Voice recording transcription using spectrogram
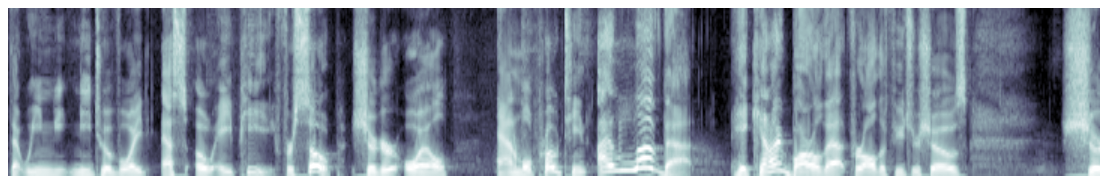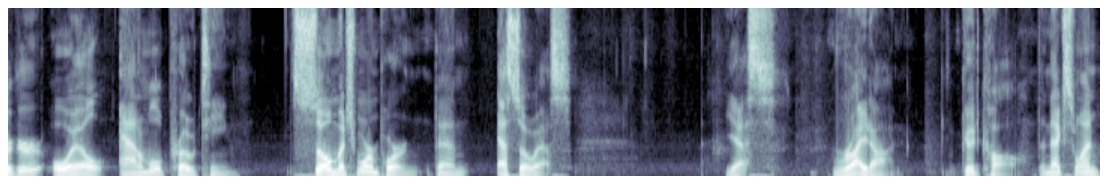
that we need to avoid soap for soap sugar oil animal protein. I love that. Hey can i borrow that for all the future shows sugar, oil, animal protein. So much more important than SOS. Yes, right on. Good call. The next one,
